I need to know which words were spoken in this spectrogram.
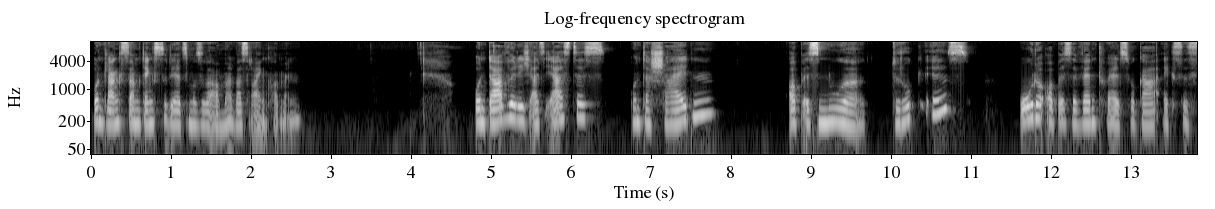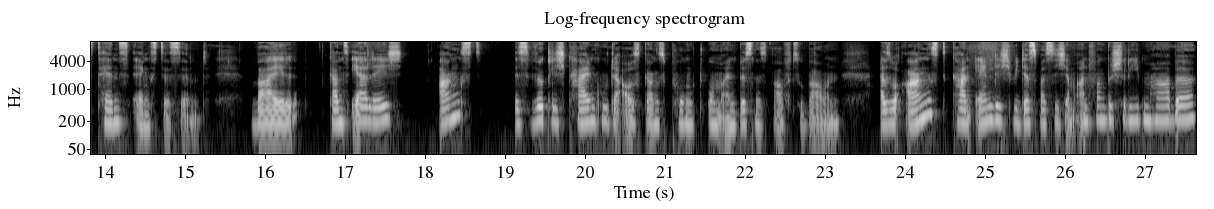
und langsam denkst du dir, jetzt muss aber auch mal was reinkommen. Und da würde ich als erstes unterscheiden, ob es nur Druck ist oder ob es eventuell sogar Existenzängste sind. Weil ganz ehrlich, Angst ist wirklich kein guter Ausgangspunkt, um ein Business aufzubauen. Also Angst kann ähnlich wie das, was ich am Anfang beschrieben habe,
